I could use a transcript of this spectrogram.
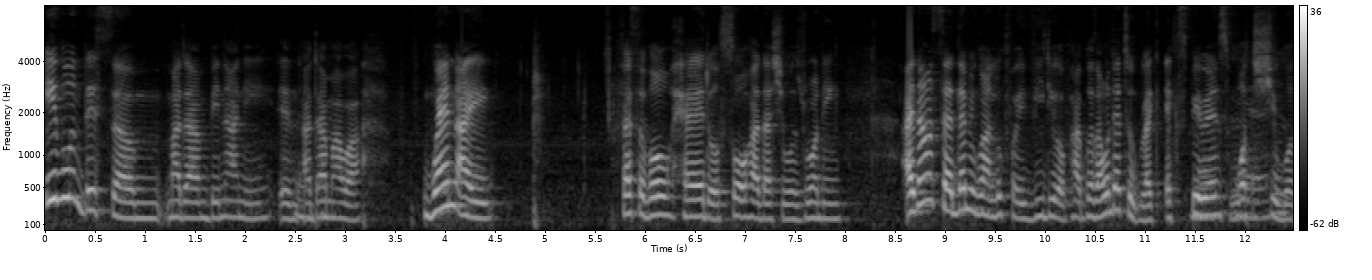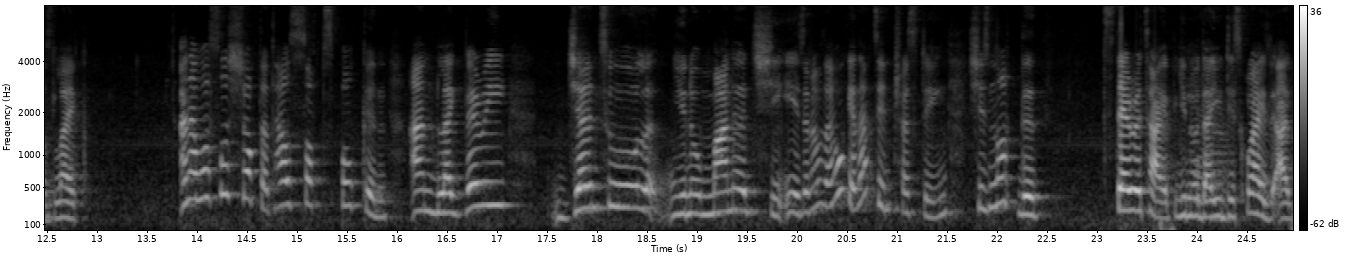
even this um, Madame Binani in mm-hmm. Adamawa. When I first of all heard or saw her that she was running, I now said, let me go and look for a video of her because I wanted to like experience yeah. what she was like. And I was so shocked at how soft spoken and like very gentle, you know, mannered she is. And I was like, okay, that's interesting. She's not the stereotype, you know, yeah. that you described, as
